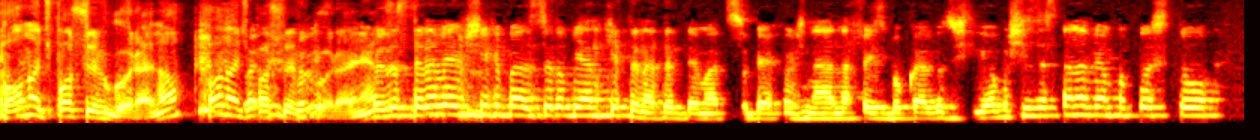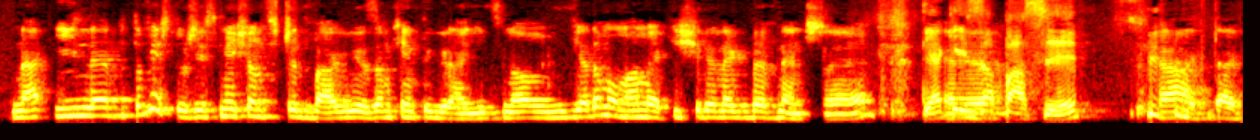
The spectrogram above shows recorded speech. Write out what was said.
Ponoć poszły w górę, no. Ponoć poszły w górę, Bo nie? zastanawiam się, chyba zrobię ankietę na ten temat sobie jakąś na, na Facebooku albo coś takiego, bo się zastanawiam po prostu na ile, bo to wiesz, to już jest miesiąc czy dwa zamkniętych granic, no wiadomo, mamy jakiś rynek wewnętrzny, Jakieś E, zapasy. tak, tak.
